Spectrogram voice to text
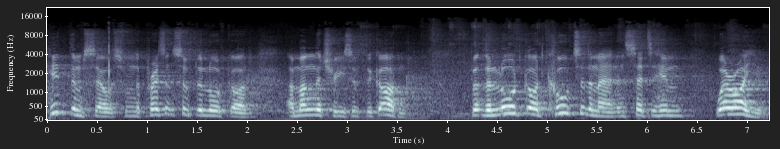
hid themselves from the presence of the Lord God among the trees of the garden. But the Lord God called to the man and said to him, Where are you?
